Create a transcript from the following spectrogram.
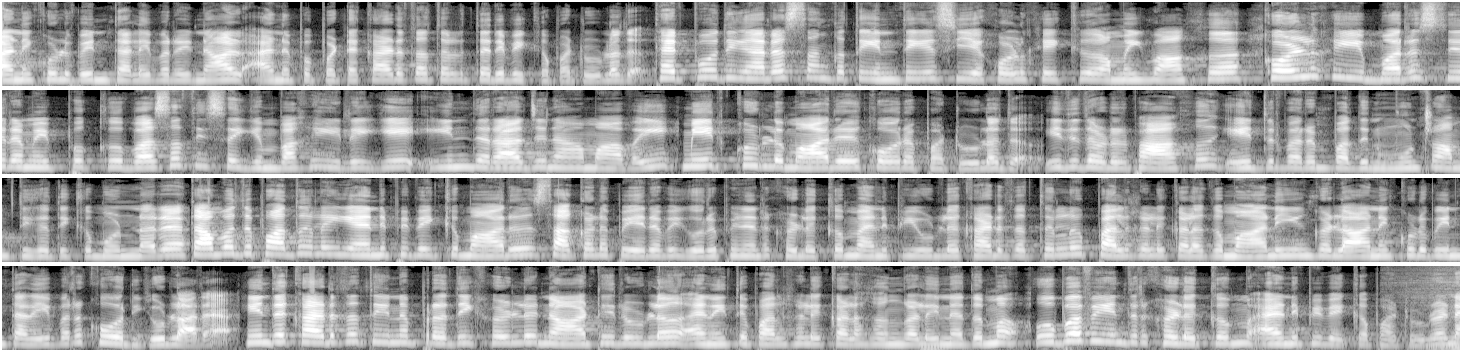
ஆணைக்குழுவின் தலைவரினால் அனுப்பப்பட்ட கடிதத்தில் தெரிவிக்கப்பட்டுள்ளது. தற்போதைய அரசாங்கத்தின் தேசிய கொள்கைக்கு அமைவாக கொள்கை மறுசீரமைப்புக்கு வசதி செய்யும் வகையிலேயே இந்த ராஜினாமாவை மேற்கொள்ளுமாறு கோரப்பட்டுள்ளது. இது தொடர்பாக எதிர்வரும் பதிமூன்றாம் தேதிக்கு முன்னர் தமது பதிலை அனுப்பி வைக்குமாறு சகல பேரவை உறுப்பினர்களுக்கும் அனுப்பியுள்ள கடிதத்தில் பல்கலைக்கழக மானியங்கள் ஆணைக்குழுவின் தலைவர் கோரியுள்ளார். இந்த கடிதத்தின் பிரதிகள் நாட்டில் உள்ள அனைத்து பல்கலைக்கழகங்களினதும் உபவேந்தர்களுக்கும் அனுப்பி வைக்கப்பட்டுள்ளன.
